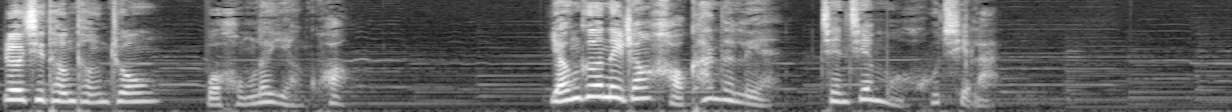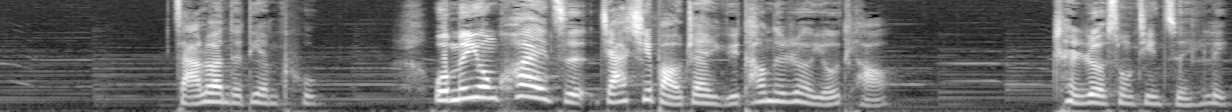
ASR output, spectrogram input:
热气腾腾中，我红了眼眶。杨哥那张好看的脸渐渐模糊起来。杂乱的店铺，我们用筷子夹起饱蘸鱼汤的热油条，趁热送进嘴里。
